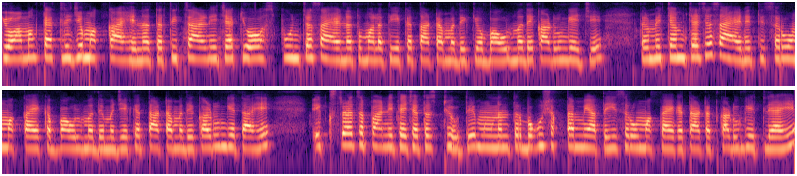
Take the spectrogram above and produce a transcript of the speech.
किंवा मग त्यातली जी मक्का आहे ना तर ती चाळणीच्या किंवा स्पूनच्या सहाय्यानं तुम्हाला ती एका ताटामध्ये किंवा बाऊलमध्ये काढून घ्यायची तर मी चमच्याच्या सहाय्याने ती सर्व मक्का एका बाऊलमध्ये म्हणजे एका ताटामध्ये काढून घेत आहे. एक्स्ट्राचं पाणी त्याच्यातच ठेवते. मग नंतर बघू शकता मी आता ही सर्व मक्का एका ताटात काढून घेतली आहे.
